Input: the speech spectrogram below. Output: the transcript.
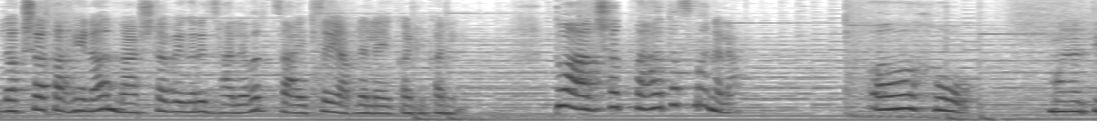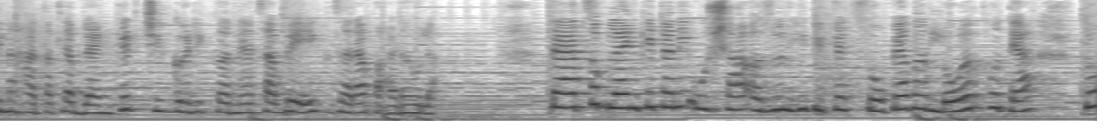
लक्षात आहे ना नाश्ता वगैरे झाल्यावर जायचंय आपल्याला एका ठिकाणी. तो आरशात पाहतच म्हणाला अ हो. म्हणत तिनं हातातल्या ब्लँकेटची घडी करण्याचा वेग जरा वाढवला. त्याचं ब्लँकेट आणि उषा अजूनही तिथे सोप्यावर लोळत होत्या तो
